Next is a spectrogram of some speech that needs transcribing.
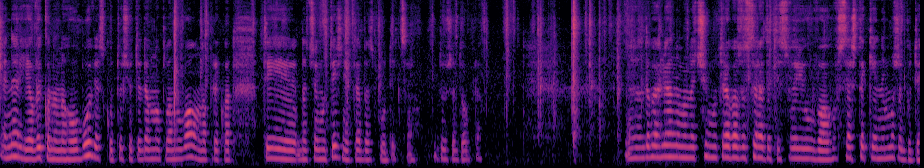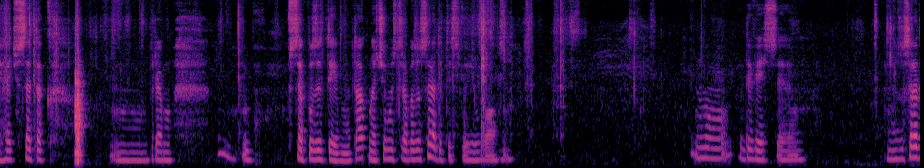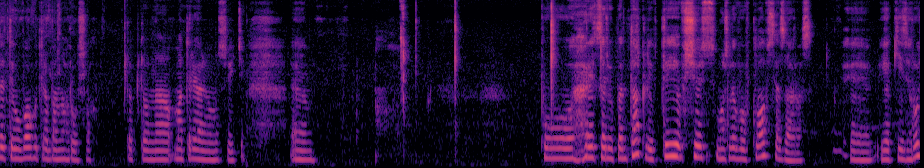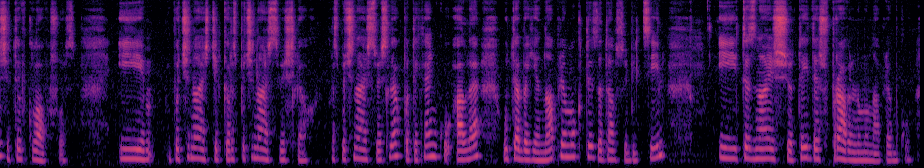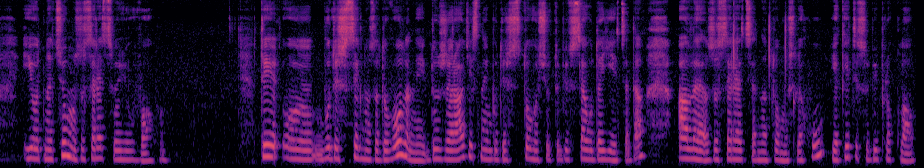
Енергія виконаного обов'язку, то, що ти давно планувала, наприклад, ти на цьому тижні в тебе збудеться. Дуже добре. Е, Давай глянемо, на чому треба зосередити свою увагу. Все ж таки не може бути геть все так прям все позитивно. Так? На чомусь треба зосередити свою увагу. Ну, дивись, е, зосередити увагу треба на грошах, тобто на матеріальному світі. Е, По грицарю Пентаклів ти в щось, можливо, вклався зараз. Е, Якісь гроші ти вклав щось. І починаєш тільки розпочинаєш свій шлях. Розпочинаєш свій шлях потихеньку, але у тебе є напрямок, ти задав собі ціль, і ти знаєш, що ти йдеш в правильному напрямку. І от на цьому зосередь свою увагу. Ти будеш сильно задоволений, дуже радісний будеш з того, що тобі все удається, да? але зосередься на тому шляху, який ти собі проклав.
